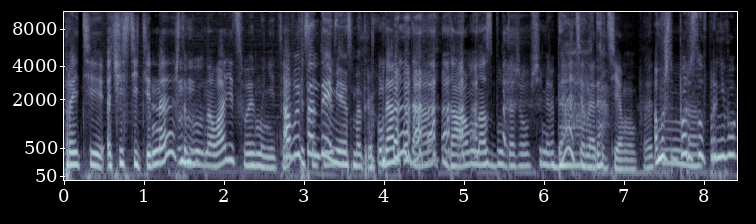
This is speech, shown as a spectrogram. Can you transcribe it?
пройти очистительное, чтобы наладить свой иммунитет. А вы в тандеме, я смотрю. Да, да, да, да. У нас был даже общее мероприятие Да, на да. эту тему. А может, пару да. слов про него?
